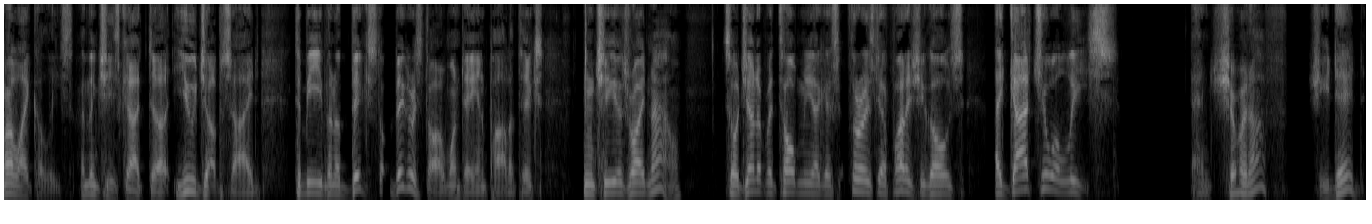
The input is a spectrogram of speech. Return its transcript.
I like Elise. I think she's got uh, huge upside to be even a big, bigger star one day in politics, and she is right now. So Jennifer told me, I guess Thursday or Friday, she goes, I got you Elise. And sure enough, she did.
